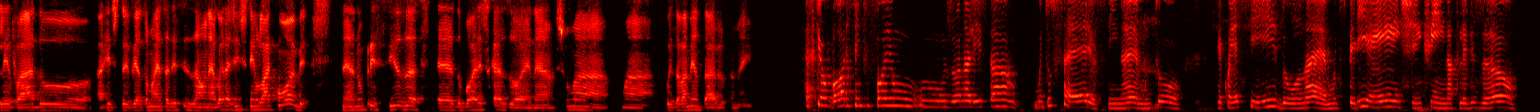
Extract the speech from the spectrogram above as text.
levado a Rede TV a tomar essa decisão. Né? Agora a gente tem o Lacombe, né? não precisa é, do Boris Casoy. Né? Acho uma, uma coisa lamentável também. É porque o Boris sempre foi um, um jornalista muito sério, assim, né? Muito reconhecido, né, muito experiente, enfim, na televisão.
